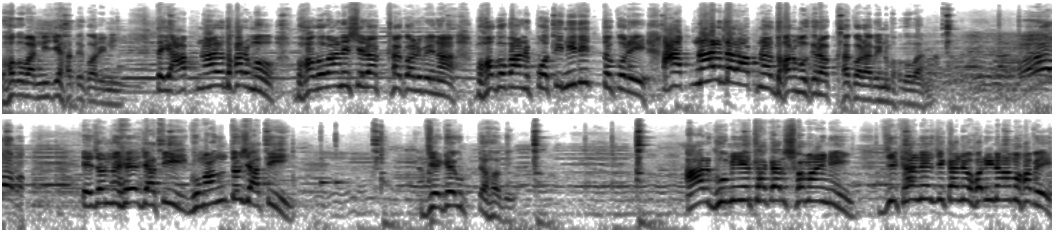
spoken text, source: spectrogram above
ভগবান নিজে হাতে করেনি। তাই আপনার ধর্ম ভগবান এসে রক্ষা করবে না। ভগবান প্রতিনিধিত্ব করে আপনার দ্বারা আপনার ধর্মকে রক্ষা করাবেন ভগবান। এজন্য হে জাতি, ঘুমান্ত জাতি, জেগে উঠতে হবে। আর ঘুমিয়ে থাকার সময় নেই। যেখানে যেখানে হরিনাম হবে,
